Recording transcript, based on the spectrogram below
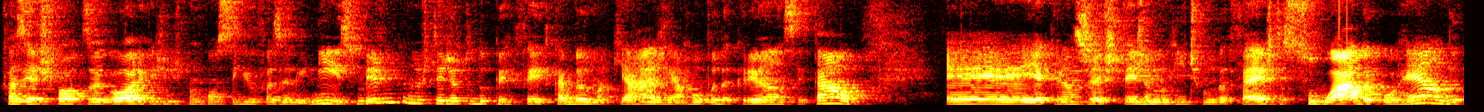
fazer as fotos agora que a gente não conseguiu fazer no início, mesmo que não esteja tudo perfeito, cabelo, maquiagem, a roupa da criança e tal, é, e a criança já esteja no ritmo da festa, suada, correndo,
